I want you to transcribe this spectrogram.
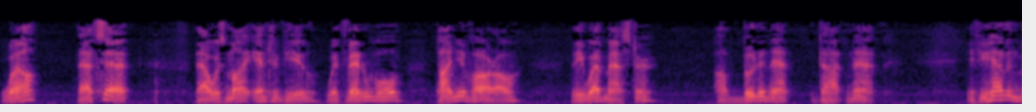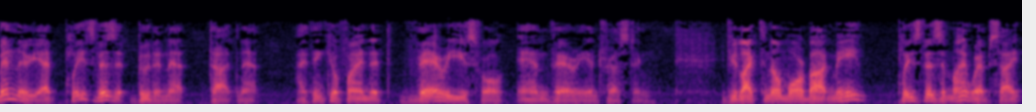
Well, that's it. That was my interview with Venerable Pannyavaro, the webmaster of BuddhaNet.net. If you haven't been there yet, please visit BuddhaNet.net. I think you'll find it very useful and very interesting. If you'd like to know more about me, please visit my website,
